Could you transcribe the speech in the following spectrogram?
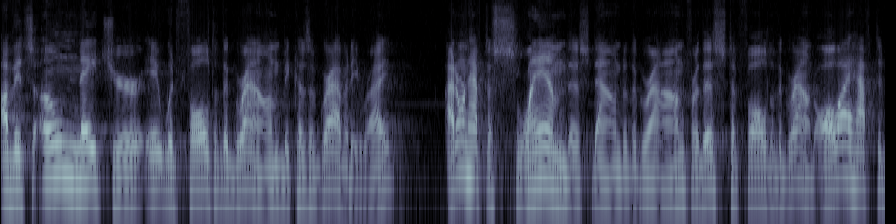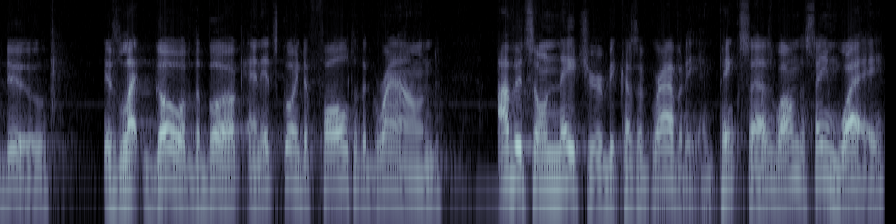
of its own nature, it would fall to the ground because of gravity, right? I don't have to slam this down to the ground for this to fall to the ground. All I have to do is let go of the book, and it's going to fall to the ground of its own nature because of gravity. And Pink says, well, in the same way,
